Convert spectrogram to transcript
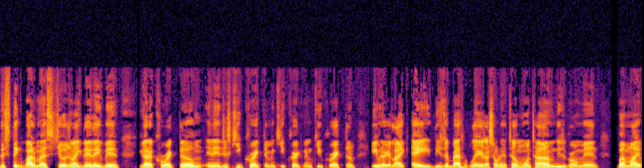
just think about them as children. Like they, they've been you got to correct them and then just keep correcting them and keep correcting them, keep correcting them. Even though you're like, hey, these are basketball players. I showed him tell them one time, these are grown men. But I'm like,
